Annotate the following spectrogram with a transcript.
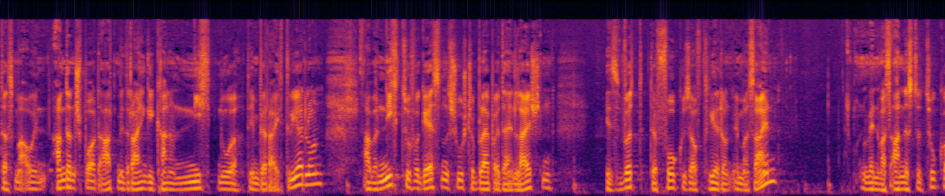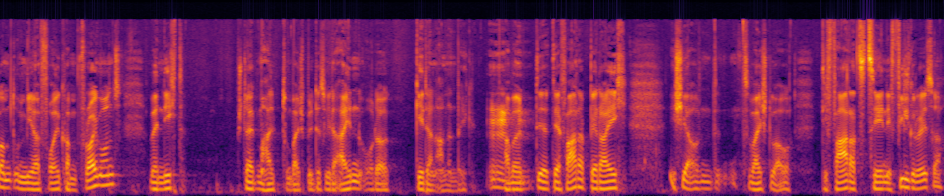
dass man auch in anderen Sportarten mit reingehen kann und nicht nur den Bereich Triathlon. Aber nicht zu vergessen, Schuster bleibt bei deinen Leisten. Es wird der Fokus auf Triathlon immer sein. Und wenn was anderes dazukommt und wir Erfolg haben, freuen wir uns. Wenn nicht, stellt man halt zum Beispiel das wieder ein oder geht einen anderen Weg. Mhm. Aber der, der, Fahrradbereich ist ja, und das weißt du auch, die Fahrradszene viel größer.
